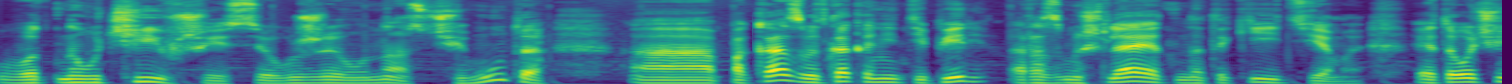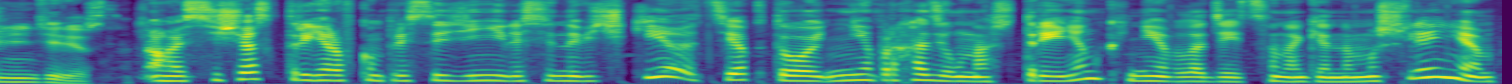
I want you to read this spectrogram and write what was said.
вот научившиеся уже у нас чему-то, а, показывают, как они теперь размышляют на такие темы. Это очень интересно. А сейчас к тренировкам присоединились и новички, те, кто не проходил наш тренинг, не владеет саногенным мышлением,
